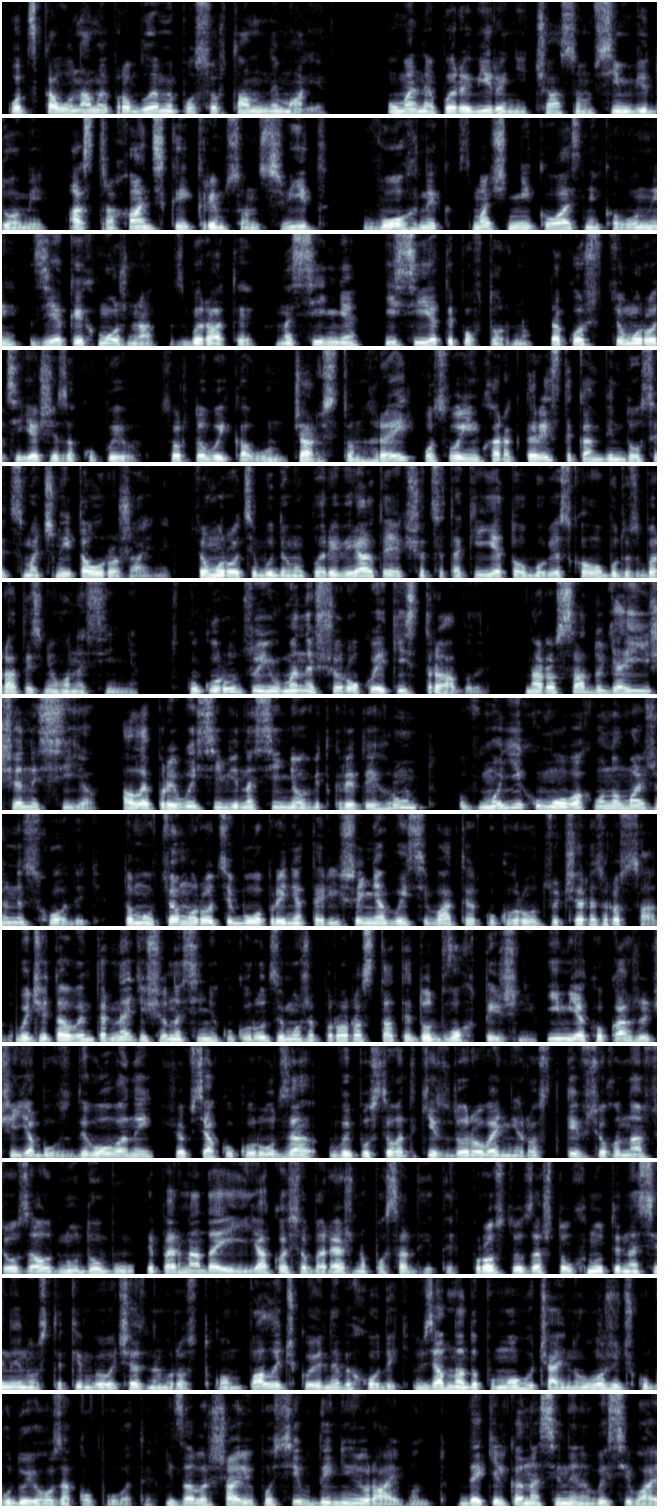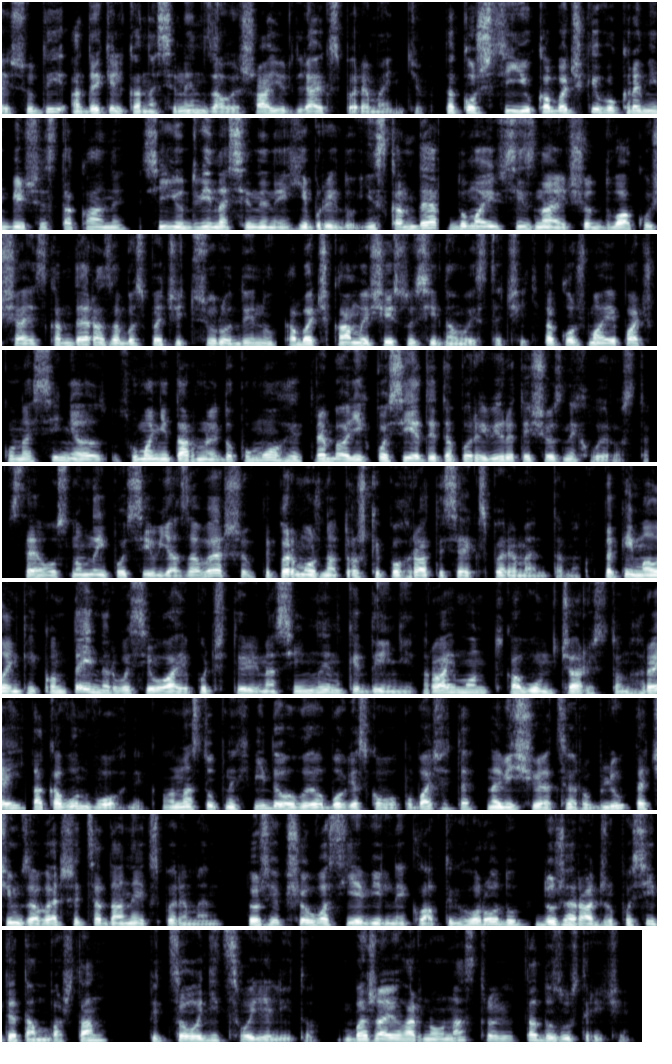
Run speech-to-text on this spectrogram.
От з кавунами проблеми по сортам немає. У мене перевірені часом всім відомі Астраханський, Crimson Sweet, Вогник, смачні класні кавуни, з яких можна збирати насіння і сіяти повторно. Також в цьому році я ще закупив сортовий кавун Charleston Grey. По своїм характеристикам він досить смачний та урожайний. В цьому році будемо перевіряти. Якщо це так і є, то обов'язково буду збирати з нього насіння. З кукурудзою в мене щороку якісь трабли. На розсаду я її ще не сіяв. Але при висіві насіння у відкритий ґрунт в моїх умовах воно майже не сходить. Тому в цьому році було прийнято рішення висівати кукурудзу через розсаду. Вичитав в інтернеті, що насіння кукурудзи може проростати до двох тижнів. І, м'яко кажучи, я був здивований, що вся кукурудза випустила такі здоровенні ростки всього-навсього за одну добу. Тепер треба її якось обережно посадити. Просто заштовхнути насінину з таким величезним ростком паличкою не виходить. Взяв на допомогу чайну ложечку, буду його закопувати. І завершаю посів динею Раймонд. Декілька насінин висіваю сюди, а декілька насінин залишаю для експериментів. Також сію кабачки в окремі більші стакани, сію дві насінини гібриду Іскандер. Думаю, всі знають, що два куща Іскандера забезпечить всю родину кабачками, ще й сусідам вистачить. Також маю пачку насіння з гуманітарної допомоги. Треба їх посіяти та перевірити, що з них виросте. Все, основний посів я завершив. Тепер можна трошки погратися експериментами. В такий маленький контейнер висіваю по 4 насіннинки дині Раймонд, кавун Чарльстон Грей та кавун Вогник. На наступних відео ви обов'язково побачите, навіщо я це роблю та чим завершиться даний експеримент. Тож, якщо у вас є вільний клаптик городу, дуже раджу посійте там баштан, підсолодіть своє літо. Бажаю гарного настрою та до зустрічі!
